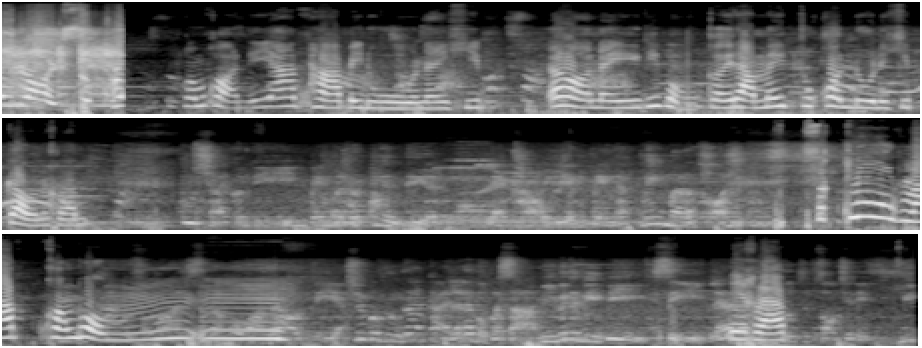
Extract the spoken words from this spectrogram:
อร่อยสุดผมขออนุญาตพาไปดูในคลิปเออในที่ผมเคยทำให้ทุกคนดูในคลิปเก่านะครับ ผู้ชายคนนี้เป็นมนุษย์เงินเดือน และเขายังเป็นนักวิ่งมาราธอนสักครู่ครับของผมอืม ช่วยบำรุงร่างกายและระบบประสาทมีวิตามิน B C และนี่ครับ 12ชนิดมี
